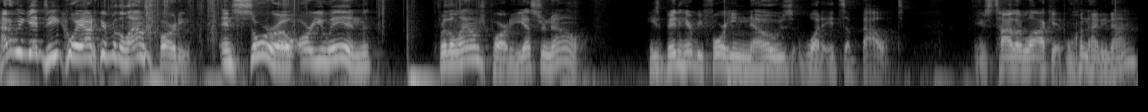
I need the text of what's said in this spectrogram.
How do we get decoy out here for the lounge party? And Soro, are you in for the lounge party? Yes or no? He's been here before. He knows what it's about. Here's Tyler Lockett, 199.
